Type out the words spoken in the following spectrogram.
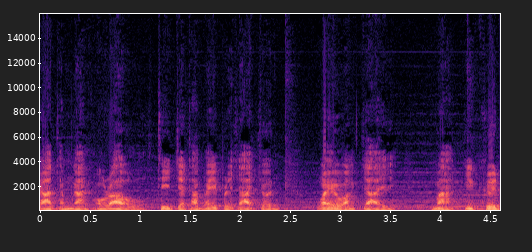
การทำงานของเราที่จะทำให้ประชาชนไว้วางใจมากยิ่งขึ้น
